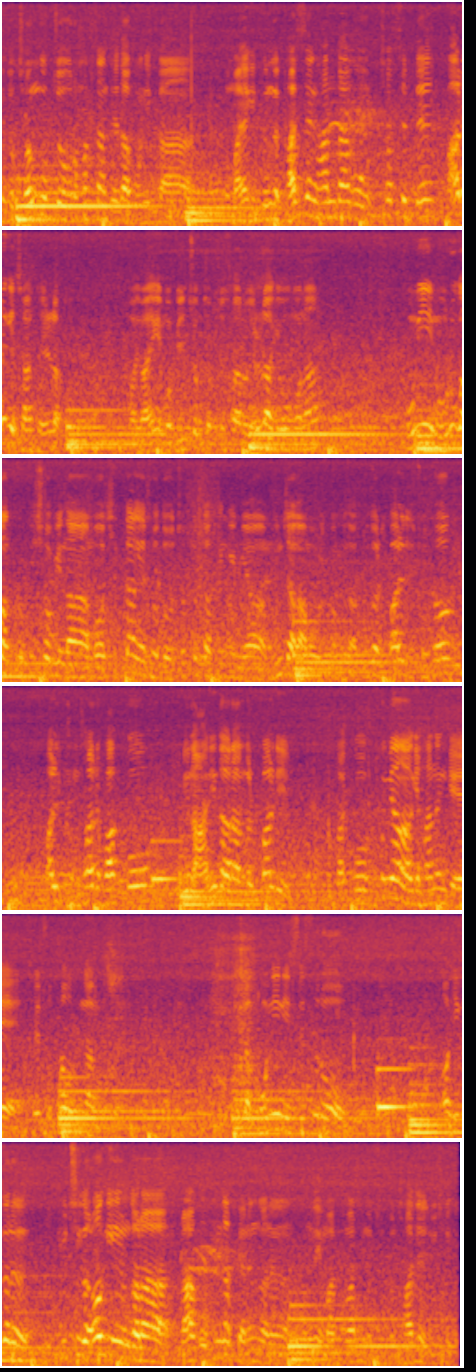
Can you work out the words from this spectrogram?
계속 전국적으로 확산되다 보니까 뭐 만약에 그런 게 발생한다고 쳤을 때 빠르게 저한테 연락 주세요. 뭐 만약에 뭐 밀접 접촉사로 연락이 오거나 본인이 모르고 간 커피숍이나 뭐 식당에서도 접촉자 생기면 문자가 아마 올 겁니다. 그걸 빨리 줘서 빨리 검사를 받고 우리는 아니다라는 걸 빨리 밝고 투명하게 하는 게 제일 좋다고 생각합니다. 그러니까 본인이 스스로 어, 이거는 규칙을 어기는 거라고 생각되는 거는 선생님 말씀하신 것처럼 좀 자제해 주시고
